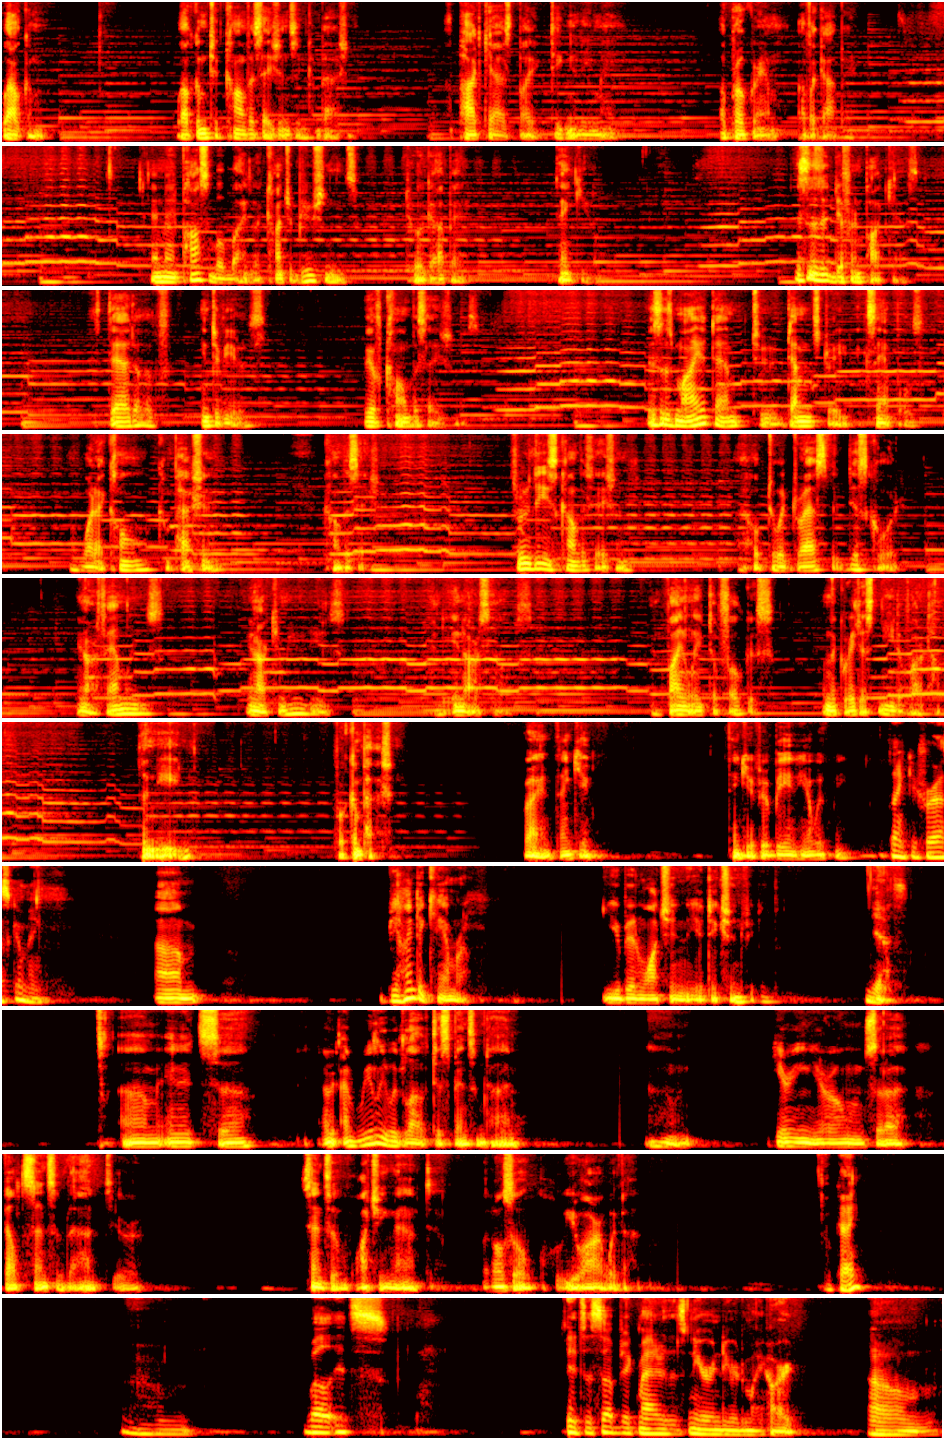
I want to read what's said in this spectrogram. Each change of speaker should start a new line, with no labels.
Welcome. Welcome to Conversations in Compassion, a podcast by Dignity Maine, a program of Agape, and made possible by the contributions to Agape. Thank you. This is a different podcast. Instead of interviews, we have conversations. This is my attempt to demonstrate examples what I call compassionate conversation. Through these conversations, I hope to address the discord in our families, in our communities, and in ourselves. And finally, to focus on the greatest need of our time the need for compassion. Brian, thank you. Thank you for being here with me.
Thank you for asking me.
Um, behind a camera, you've been watching the addiction field.
Yes.
Um, and it's, uh, I, I, really would love to spend some time um, hearing your own sort of felt sense of that, your sense of watching that, but also who you are with that.
Okay. Um, well, it's it's a subject matter that's near and dear to my heart. Um,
